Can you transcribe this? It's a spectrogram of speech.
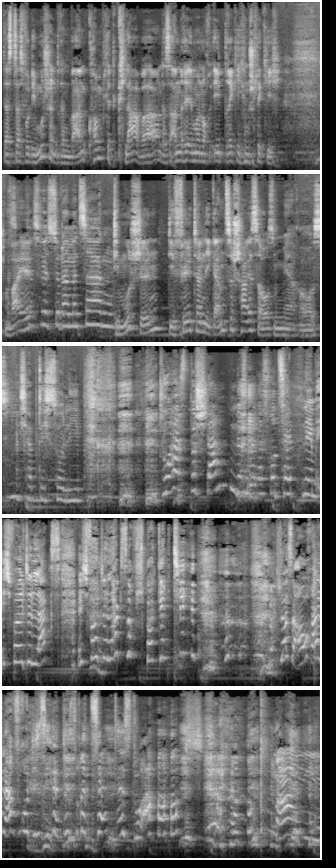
dass das, wo die Muscheln drin waren, komplett klar war und das andere immer noch eh dreckig und schlickig. Weil Was willst du damit sagen? die Muscheln, die filtern die ganze Scheiße aus dem Meer raus. Ich hab dich so lieb. Du hast bestanden, dass wir das Rezept nehmen. Ich wollte Lachs. Ich wollte Lachs auf Spaghetti. Das auch ein aphrodisiertes Rezept ist, du Arsch. Mann.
